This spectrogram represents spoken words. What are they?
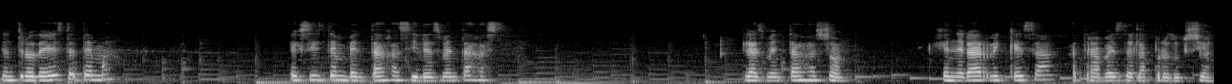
Dentro de este tema existen ventajas y desventajas. Las ventajas son generar riqueza a través de la producción,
